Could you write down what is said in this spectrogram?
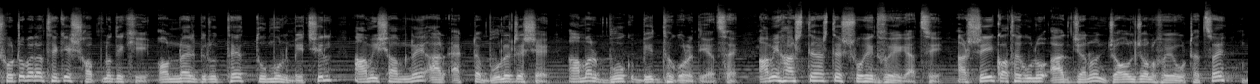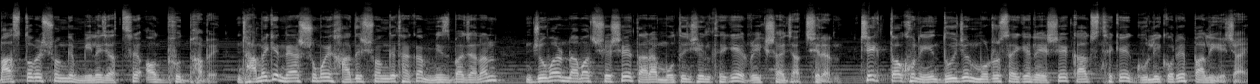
ছোটবেলা থেকে স্বপ্ন দেখি, অন্যায়ের বিরুদ্ধে তুমুল মিছিল, আমি সামনে আর একটা বুলেট এসে আমার বুক বিদ্ধ করে দিয়েছে। আমি হাসতে হাসতে শহীদ হয়ে গেছি, আর সেই কথাগুলো আজ যেন জল জল হয়ে উঠেছে। বাস্তবের সঙ্গে মিলে যাচ্ছে অদ্ভুতভাবে। ঢামেকে নেয়ার সময় হাদির সঙ্গে থাকা মিসবা জানান, জুমার নামাজ শেষে তারা মতিঝিল থেকে রিকশায় যাচ্ছিলেন। ঠিক তখনই দুইজন মোটরসাইকেলে এসে কাছ থেকে গুলি করে পালিয়ে যায়।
